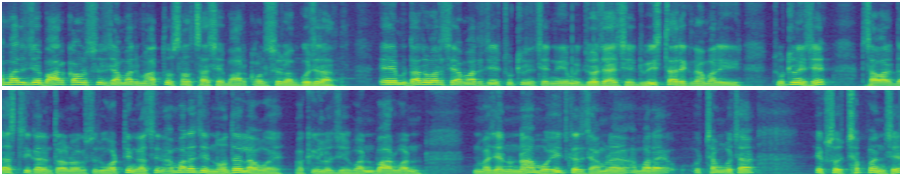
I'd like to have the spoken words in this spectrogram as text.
અમારી જે બાર કાઉન્સિલ જે અમારી માતૃ સંસ્થા છે બાર કાઉન્સિલ ઓફ ગુજરાત એ દર વર્ષે અમારી જે ચૂંટણી છે નિયમિત યોજાય છે. વીસ તારીખના અમારી ચૂંટણી છે. સવારે દસથી કરીને ત્રણ વાગ્યા સુધી વોટિંગ હશે અને અમારા જે નોંધેલા હોય વકીલો જે વન બાર વનમાં જેનું નામ હોય એ જ કરે છે. હમણાં અમારા ઓછામાં ઓછા એકસો છપ્પન છે.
